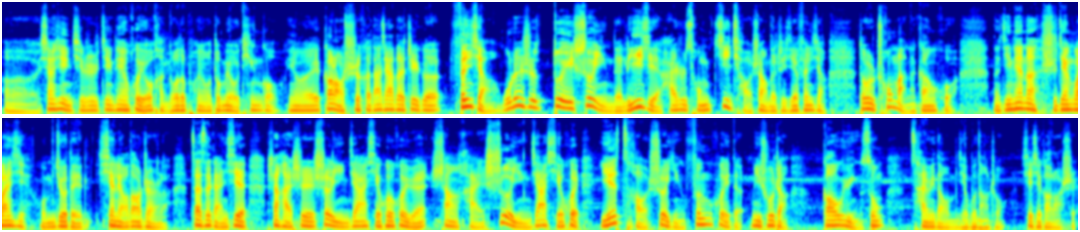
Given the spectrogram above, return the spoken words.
呃，相信其实今天会有很多的朋友都没有听够，因为高老师和大家的这个分享，无论是对摄影的理解，还是从技巧上的这些分享，都是充满了干货。那今天呢，时间关系，我们就得先聊到这儿了。再次感谢上海市摄影家协会会员、上海摄影家协会野草摄影分会的秘书长高允松参与到我们节目当中，谢谢高老师，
